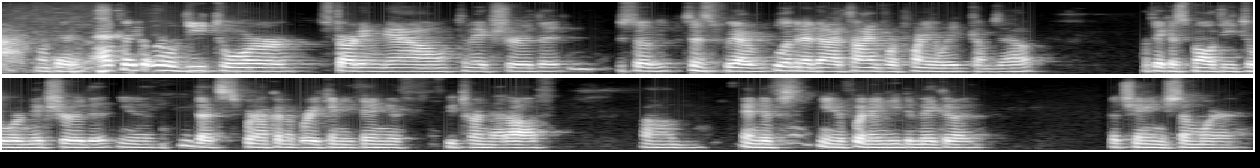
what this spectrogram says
Okay, I'll take a little detour starting now to make sure that, so since we have limited amount of time before 2008 comes out, I'll take a small detour and make sure that, you know, that's, we're not gonna break anything if we turn that off. Um, and if, you know, if when I need to make a, a change somewhere,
